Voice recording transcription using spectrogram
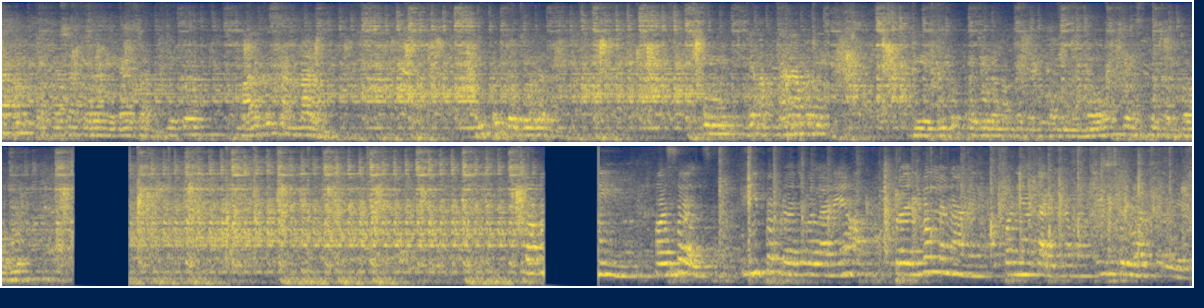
आपण प्रकाशाकडे नेण्याचा एक मार्ग सांगणारा दीप प्रज्वलन. ते जे अंधारामध्ये जे दीप प्रज्वलन आपण त्या ठिकाणी मान्यवरांचे हस्ते करतो आहोत असंच दीप प्रज्वलाने प्रज्वलनाने आपण या कार्यक्रमाची सुरुवात करूया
